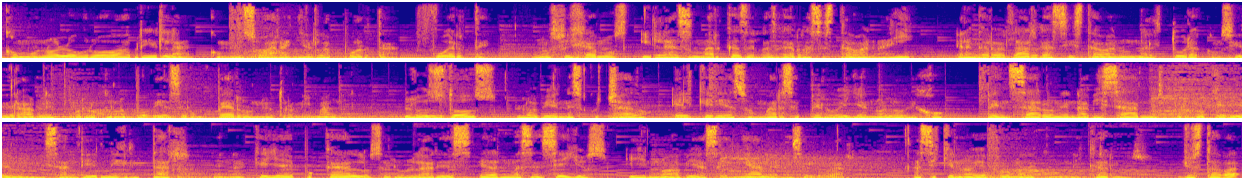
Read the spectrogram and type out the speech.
Como no logró abrirla, comenzó a arañar la puerta, fuerte, nos fijamos y las marcas de las garras estaban ahí. Eran garras largas y estaban a una altura considerable, por lo que no podía ser un perro ni otro animal. Los dos lo habían escuchado. Él quería asomarse, pero ella no lo dejó. Pensaron en avisarnos, pero no querían ni salir ni gritar. En aquella época los celulares eran más sencillos y no había señal en ese lugar. Así que no había forma de comunicarnos. Yo estaba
